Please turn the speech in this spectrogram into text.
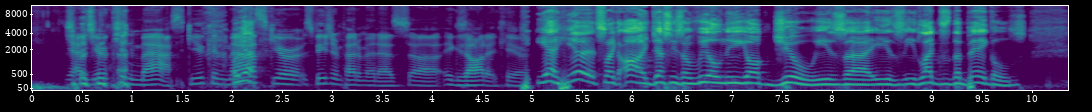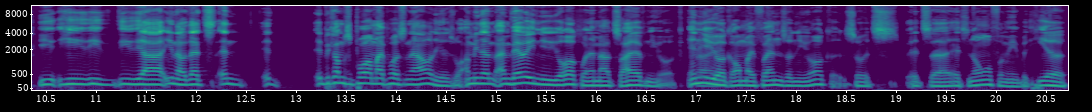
yeah, so you can mask. You can Oh, yeah. mask your speech impediment as uh, exotic here. yeah here it's like oh Jesse's a real New York Jew he's uh he's he likes the bagels he he, he, uh you know that's and it it becomes a part of my personality as well. I mean, I'm, I'm very New York when I'm outside of New York. In New York, all my friends are New Yorkers, so it's it's uh, it's normal for me. But here,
